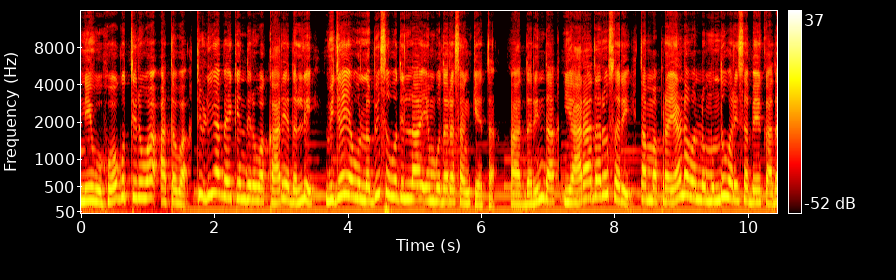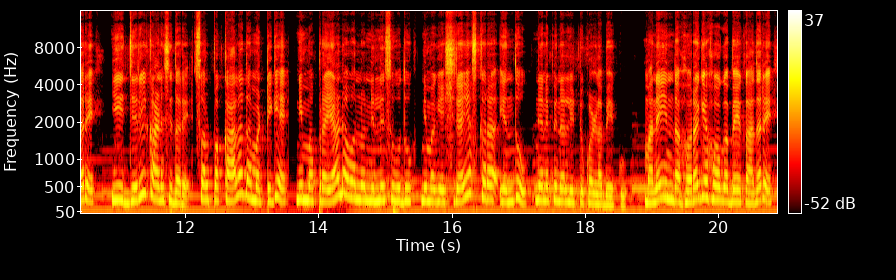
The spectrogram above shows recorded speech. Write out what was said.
ನೀವು ಹೋಗುತ್ತಿರುವ ಅಥವಾ ತಿಳಿಯಬೇಕೆಂದಿರುವ ಕಾರ್ಯದಲ್ಲಿ ವಿಜಯವು ಲಭಿಸುವುದಿಲ್ಲ ಎಂಬುದರ ಸಂಕೇತ. ಆದ್ದರಿಂದ ಯಾರಾದರೂ ಸರಿ ತಮ್ಮ ಪ್ರಯಾಣವನ್ನು ಮುಂದುವರಿಸಬೇಕಾದರೆ ಈ ಜರಿ ಕಾಣಿಸಿದರೆ ಸ್ವಲ್ಪ ಕಾಲದ ಮಟ್ಟಿಗೆ ನಿಮ್ಮ ಪ್ರಯಾಣವನ್ನು ನಿಲ್ಲಿಸುವುದು ನಿಮಗೆ ಶ್ರೇಯಸ್ಕರ ಎಂದು ನೆನಪಿನಲ್ಲಿಟ್ಟುಕೊಳ್ಳಬೇಕು. ಮನೆಯಿಂದ ಹೊರಗೆ ಹೋಗಬೇಕಾದರೆ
